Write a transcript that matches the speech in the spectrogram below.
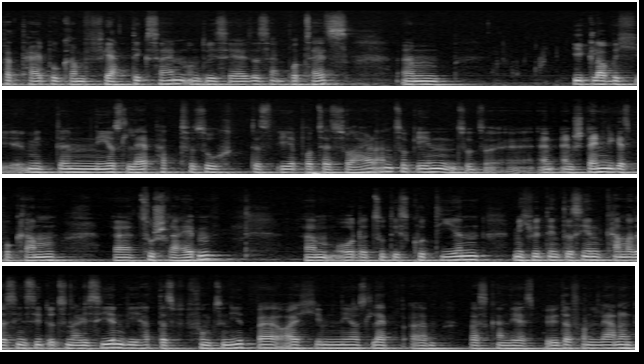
Parteiprogramm fertig sein und wie sehr ist es ein Prozess. Ähm, ich glaube, ich mit dem Neos Lab habt versucht, das eher prozessual anzugehen, so ein, ein ständiges Programm äh, zu schreiben ähm, oder zu diskutieren. Mich würde interessieren, kann man das institutionalisieren? Wie hat das funktioniert bei euch im Neos Lab? Ähm, was kann die SPÖ davon lernen?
